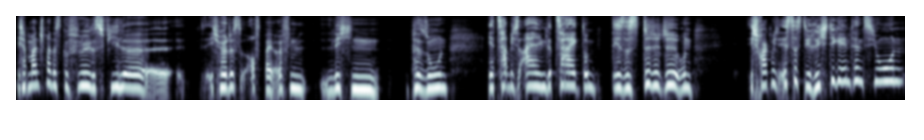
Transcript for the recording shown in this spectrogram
ich habe manchmal das Gefühl, dass viele äh, ich höre das oft bei öffentlichen Personen, jetzt habe ich es allen gezeigt und dieses und ich frage mich, ist das die richtige Intention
